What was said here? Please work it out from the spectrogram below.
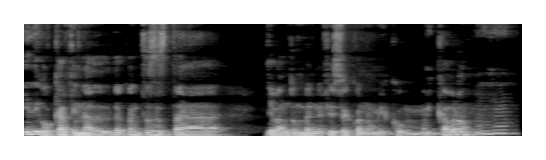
Y digo que al final de cuentas está llevando un beneficio económico muy cabrón. Ajá.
